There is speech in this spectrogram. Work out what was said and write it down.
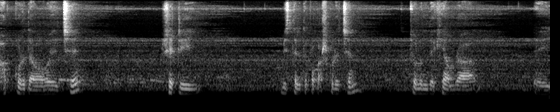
ভাগ করে দেওয়া হয়েছে, সেটি বিস্তারিত প্রকাশ করেছেন। চলুন দেখি আমরা এই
